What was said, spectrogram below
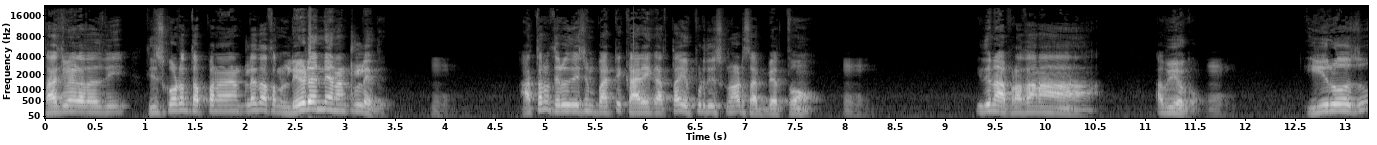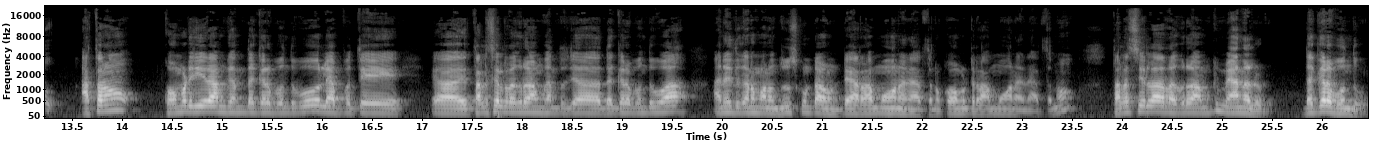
సహజమే కదా అది? తీసుకోవడం తప్పని అనట్లేదు అతను లేడని నేను అనట్లేదు. అతను తెలుగుదేశం పార్టీ కార్యకర్త ఎప్పుడు తీసుకున్నాడు సభ్యత్వం. ఇది నా ప్రధాన అభియోగం. ఈరోజు అతను కోమటి జీరామ్ గంత దగ్గర బంధువో లేకపోతే తలసిల రఘురామ్ గంత జ- దగ్గర బంధువా అనేది కనుక మనం చూసుకుంటా ఉంటే ఆ రామ్మోహన్ అనే అతను కోమటి రామ్మోహన్ అనే అతను తలశీల రఘురామ్కి మేనలుడు దగ్గర బంధువు.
